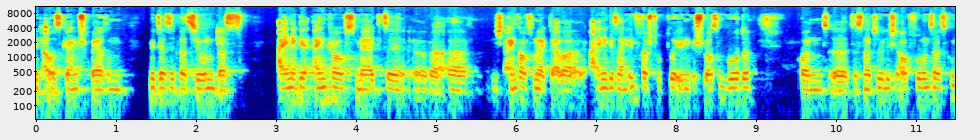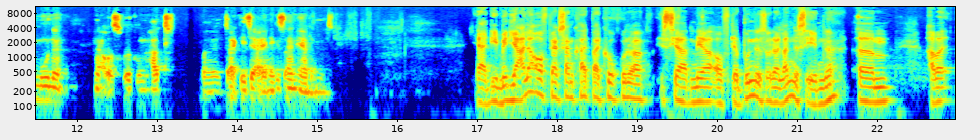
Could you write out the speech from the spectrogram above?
mit Ausgangssperren, mit der Situation, dass einige Einkaufsmärkte oder äh, nicht Einkaufsmärkte, aber einiges an Infrastruktur eben geschlossen wurde und äh, das natürlich auch für uns als Kommune eine Auswirkung hat, weil da geht ja einiges einher damit. Ja, die mediale Aufmerksamkeit bei Corona ist ja mehr auf der Bundes- oder Landesebene. Ähm, aber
